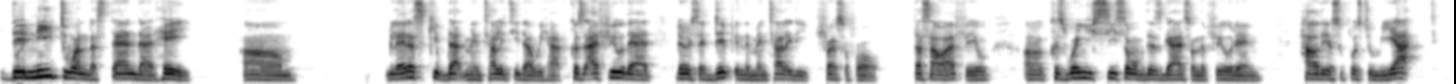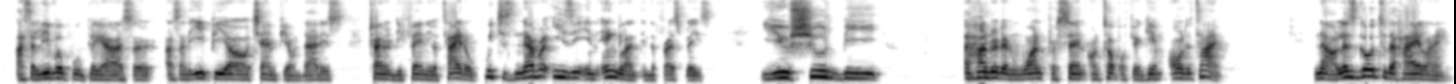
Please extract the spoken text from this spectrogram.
they need to understand that, hey, um, let us keep that mentality that we have. Because I feel that there is a dip in the mentality, first of all. That's how I feel. Uh, because when you see some of these guys on the field and how they're supposed to react as a Liverpool player, as a as an EPL champion that is trying to defend your title, which is never easy in England in the first place. You should be 101% on top of your game all the time. Now, let's go to the high line.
